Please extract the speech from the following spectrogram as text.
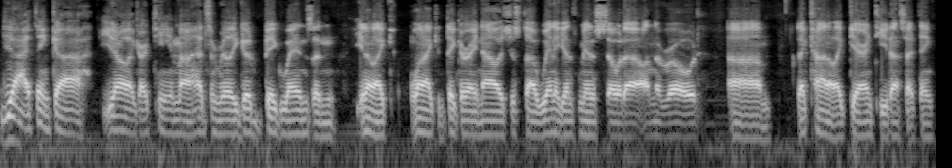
Yeah, I think uh, you know, like our team uh, had some really good big wins, and you know, like one I can think of right now is just a win against Minnesota on the road. Um, that kind of like guaranteed us, I think,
